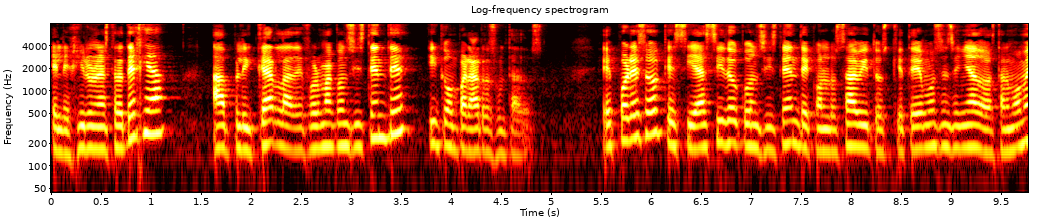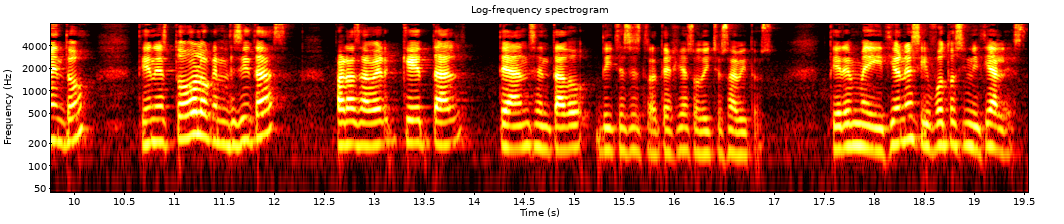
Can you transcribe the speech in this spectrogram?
elegir una estrategia, aplicarla de forma consistente y comparar resultados. Es por eso que si has sido consistente con los hábitos que te hemos enseñado hasta el momento, tienes todo lo que necesitas para saber qué tal te han sentado dichas estrategias o dichos hábitos. Tienes mediciones y fotos iniciales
